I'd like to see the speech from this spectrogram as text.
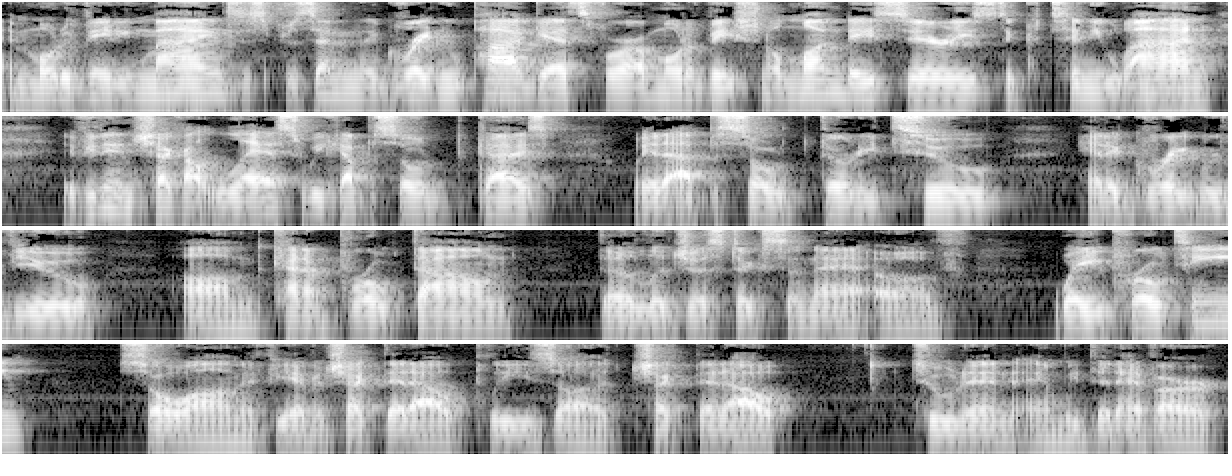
And Motivating Minds is presenting a great new podcast for our Motivational Monday series to continue on. If you didn't check out last week's episode, guys, we had episode 32, had a great review, um, kind of broke down the logistics and that of whey protein. So um, if you haven't checked that out, please uh, check that out. Tune in, and we did have our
